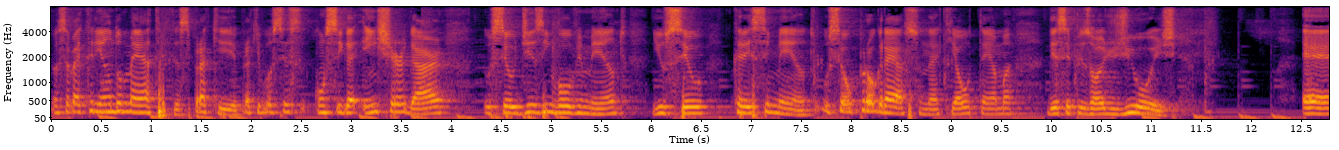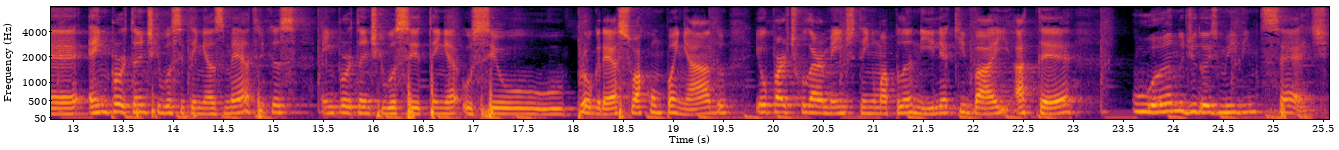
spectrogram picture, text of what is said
Você vai criando métricas. Para quê? Para que você consiga enxergar o seu desenvolvimento e o seu crescimento, o seu progresso, né? Que é o tema desse episódio de hoje. É, é, importante que você tenha as métricas, é importante que você tenha o seu progresso acompanhado. Eu, particularmente, tenho uma planilha que vai até o ano de 2027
